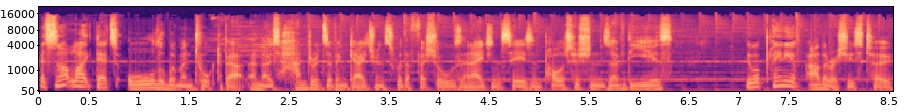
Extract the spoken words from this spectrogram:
It's not like that's all the women talked about in those hundreds of engagements with officials and agencies and politicians over the years. There were plenty of other issues too.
